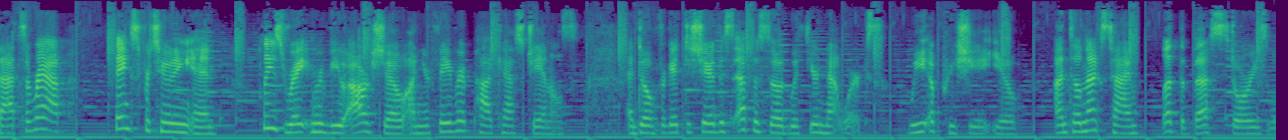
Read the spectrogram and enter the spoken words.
That's a wrap. Thanks for tuning in. Please rate and review our show on your favorite podcast channels. And don't forget to share this episode with your networks. We appreciate you. Until next time, let the best stories win.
